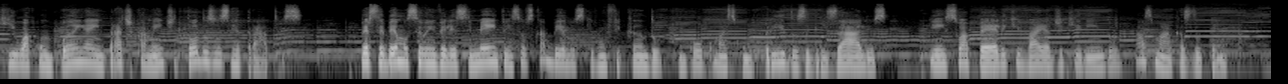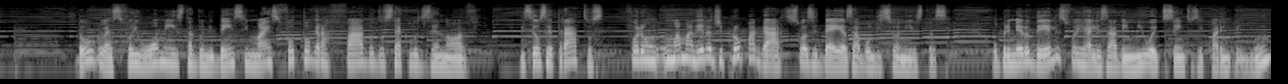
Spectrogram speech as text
que o acompanha em praticamente todos os retratos. Percebemos seu envelhecimento em seus cabelos, que vão ficando um pouco mais compridos e grisalhos, e em sua pele, que vai adquirindo as marcas do tempo. Douglas foi o homem estadunidense mais fotografado do século XIX, e seus retratos foram uma maneira de propagar suas ideias abolicionistas. O primeiro deles foi realizado em 1841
